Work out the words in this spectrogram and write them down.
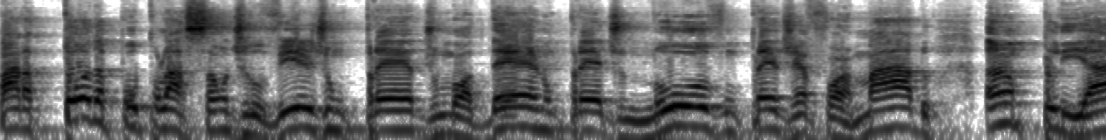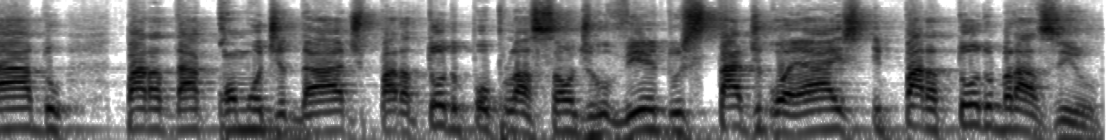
para toda a população de Rio Verde, um prédio moderno, um prédio novo, um prédio reformado, ampliado, para dar comodidade para toda a população de Rio Verde, do estado de Goiás e para todo o Brasil.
